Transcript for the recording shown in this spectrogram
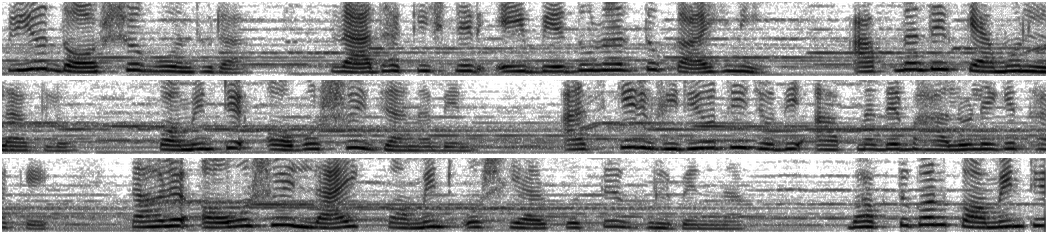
প্রিয় দর্শক বন্ধুরা রাধা কৃষ্ণের এই বেদনার্ত কাহিনী আপনাদের কেমন লাগল? কমেন্টে অবশ্যই জানাবেন। আজকের ভিডিওটি যদি আপনাদের ভালো লেগে থাকে, তাহলে অবশ্যই লাইক, কমেন্ট ও শেয়ার করতে ভুলবেন না। ভক্তগণ কমেন্টে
